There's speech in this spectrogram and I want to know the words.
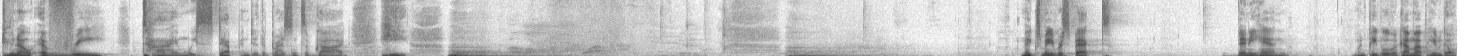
Do you know every time we step into the presence of God, He. makes me respect Benny Hinn. When people would come up, he would go,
